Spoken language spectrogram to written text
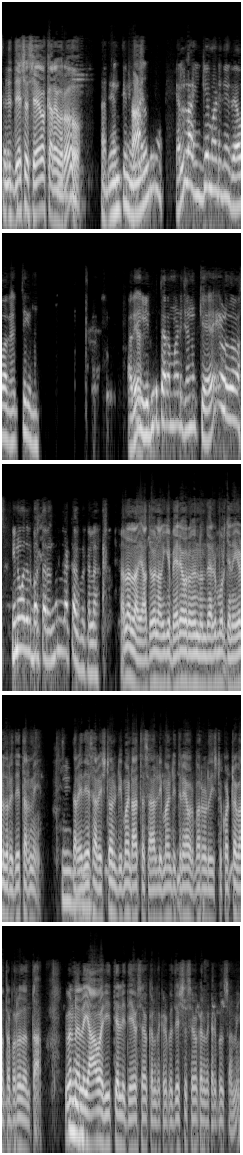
ಸರಿ. ದೇಶ ಸೇವಕರ ಇವರು? ಅದೇ ಅಂತೀನಿ. ಎಲ್ಲ ಎಲ್ಲ ಹೀಗೆ ಮಾಡಿದ್ದೇನೆ ಅವಾಗ ಹೆಚ್ಚಿಗೆ. ಅದೇ ಇದೇ ತರ ಮಾಡಿ ಜನಕ್ಕೆ ಇವ್ರು ಇನ್ನೋದಲ್ಲಿ ಬರ್ತಾರೆ ಅಂದ್ರೆ ಲೆಕ್ಕ ಆಗ್ಬೇಕಲ್ಲ ಅಲ್ಲಲ್ಲ ಅದು ನನಗೆ ಬೇರೆಯವರು ಒಂದ್ ಎರಡ್ ಮೂರ್ ಜನ ಹೇಳಿದ್ರು ಇದೇ ತರನೇ. ಸರ್ ಇದೇ ಸರ್ ಇಷ್ಟೊಂದು ಡಿಮಾಂಡ್ ಆಗ್ತಾ ಸರ್? ಡಿಮಾಂಡ್ ಇದ್ರೆ ಅವ್ರು ಬರೋದು ಇಷ್ಟು ಕೊಟ್ರೆ ಮಾತ್ರ ಬರೋದಂತ. ಇವ್ರನ್ನೆಲ್ಲ ಯಾವ ರೀತಿಯಲ್ಲಿ ದೇವ ಸೇವಕರಂತ ಕರಿಬೋದು ದೇಶ ಸೇವಕರಂತ ಕರಿಬೋದು ಸ್ವಾಮಿ?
